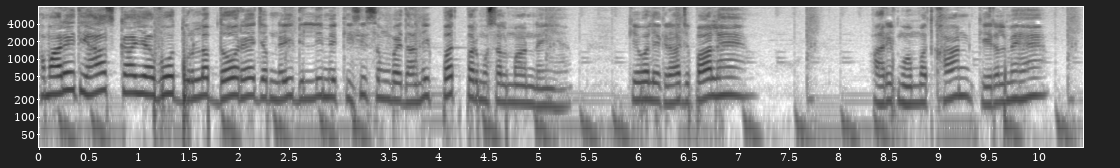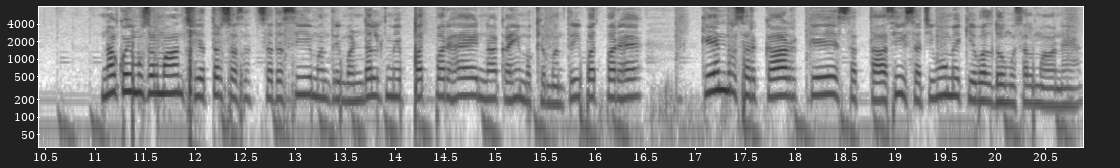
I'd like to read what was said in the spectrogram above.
हमारे इतिहास का यह वो दुर्लभ दौर है जब नई दिल्ली में किसी संवैधानिक पद पर मुसलमान नहीं हैं। केवल एक राज्यपाल हैं। आरिफ मोहम्मद खान केरल में हैं। न कोई मुसलमान छिहत्तर सदस्यीय मंत्रिमंडल में पद पर है, न कहीं मुख्यमंत्री पद पर है। केंद्र सरकार के सत्तासी सचिवों में केवल दो मुसलमान हैं।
